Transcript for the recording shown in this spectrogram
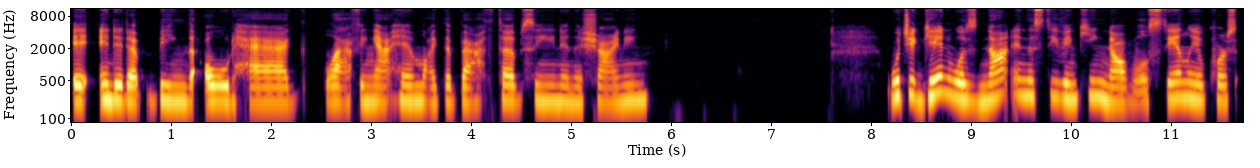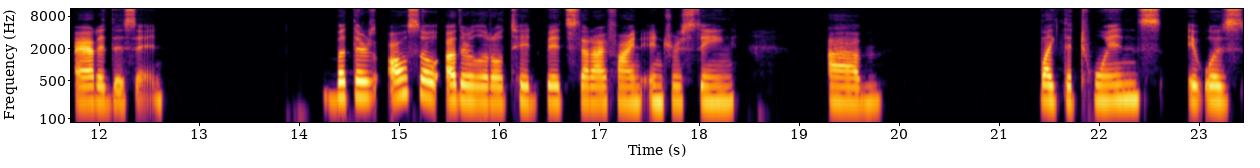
it ended up being the old hag laughing at him like the bathtub scene in The Shining. Which again was not in the Stephen King novel. Stanley, of course, added this in. But there's also other little tidbits that I find interesting. Um, like the twins, it was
